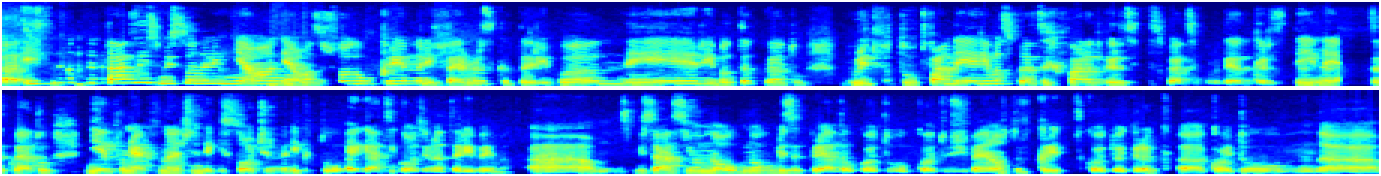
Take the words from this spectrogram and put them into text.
А, истината е тази, смисъл, нали, няма, няма защо да го крием, нали, фермерската риба не е рибата, която, дори това не е рибата, с която се хварат гърците, с която се гордеят гърците и не е за която ние по някакъв начин да ги сочим, нали, като егати готината риба имат. А, смисъл, аз имам много, много близък приятел, който, който живее на остров Крит, който е грък, а, който а,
